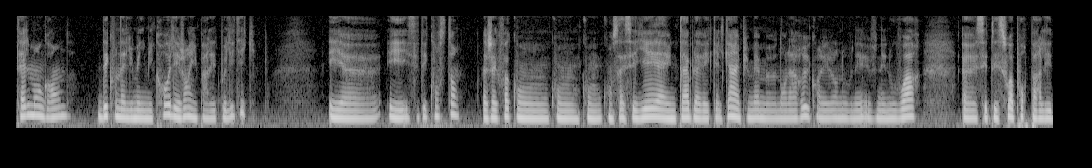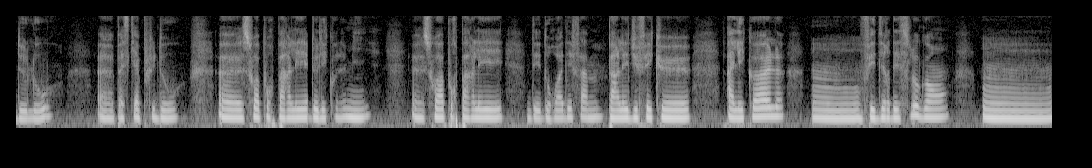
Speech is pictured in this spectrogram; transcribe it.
tellement grande. Dès qu'on allumait le micro, les gens y parlaient de politique. Et, euh, et c'était constant. À chaque fois qu'on qu qu s'asseyait à une table avec quelqu'un, et puis même dans la rue, quand les gens nous venaient, nous voir, euh, c'était soit pour parler de l'eau, euh, parce qu'il n'y a plus d'eau, euh, soit pour parler de l'économie, euh, soit pour parler des droits des femmes, parler du fait que à l'école, on fait dire des slogans, on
